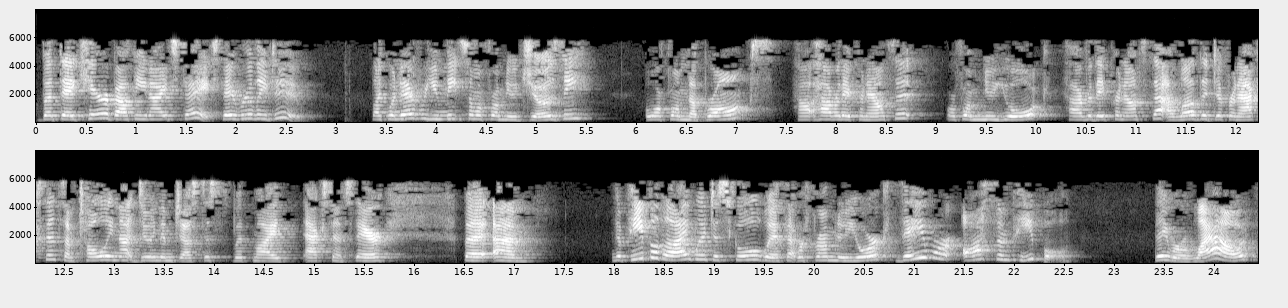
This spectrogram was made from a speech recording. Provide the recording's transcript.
but they care about the United States. They really do. Like whenever you meet someone from New Jersey or from the Bronx, how, however they pronounce it, or from New York, however they pronounce that. I love the different accents. I'm totally not doing them justice with my accents there. But um the people that I went to school with that were from New York, they were awesome people. They were loud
